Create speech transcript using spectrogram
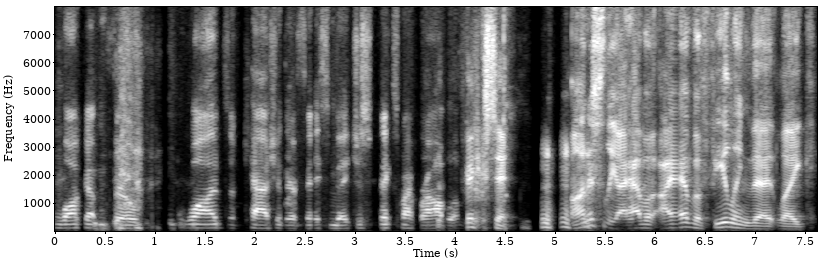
walk up and throw wads of cash at their face and be like, just fix my problem. Fix it. honestly i have a i have a feeling that like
